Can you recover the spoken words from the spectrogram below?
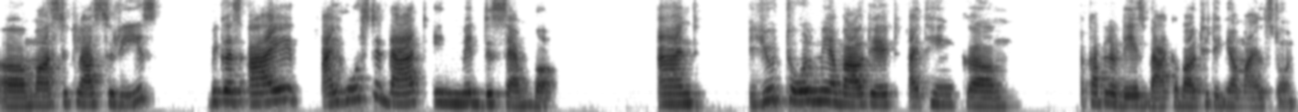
uh, masterclass series? Because I I hosted that in mid-December and you told me about it, I think um, a couple of days back about hitting your milestone.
